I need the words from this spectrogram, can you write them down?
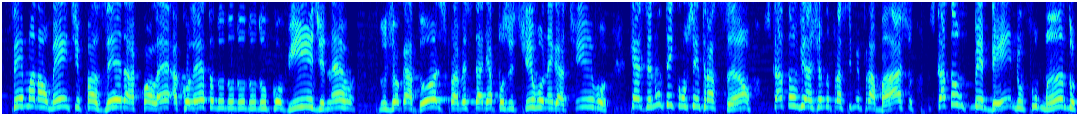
semanalmente fazer a, coleta, a coleta do, do, do, do Covid, né? Dos jogadores para ver se daria positivo ou negativo. Quer dizer, não tem concentração. Os caras estão viajando para cima e para baixo. Os caras estão bebendo, fumando,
